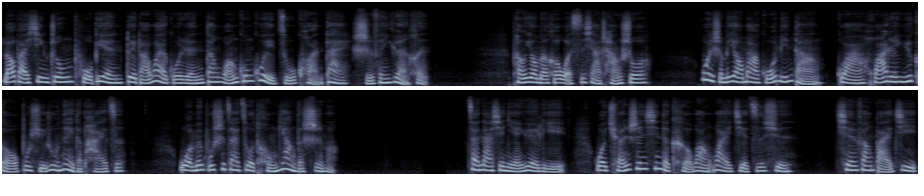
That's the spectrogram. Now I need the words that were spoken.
老百姓中普遍对把外国人当王公贵族款待十分怨恨。朋友们和我私下常说：“为什么要骂国民党挂‘华人与狗不许入内’的牌子？我们不是在做同样的事吗？”在那些年月里，我全身心的渴望外界资讯。千方百计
